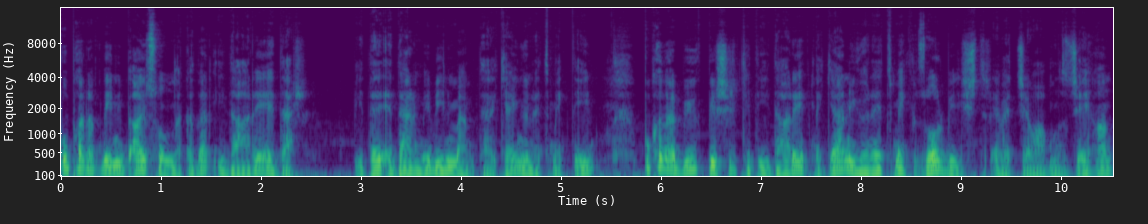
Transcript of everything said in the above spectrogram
Bu para beni ay sonuna kadar idare eder eder mi bilmem derken yönetmek değil. Bu kadar büyük bir şirketi idare etmek yani yönetmek zor bir iştir. Evet cevabımız Ceyhan.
